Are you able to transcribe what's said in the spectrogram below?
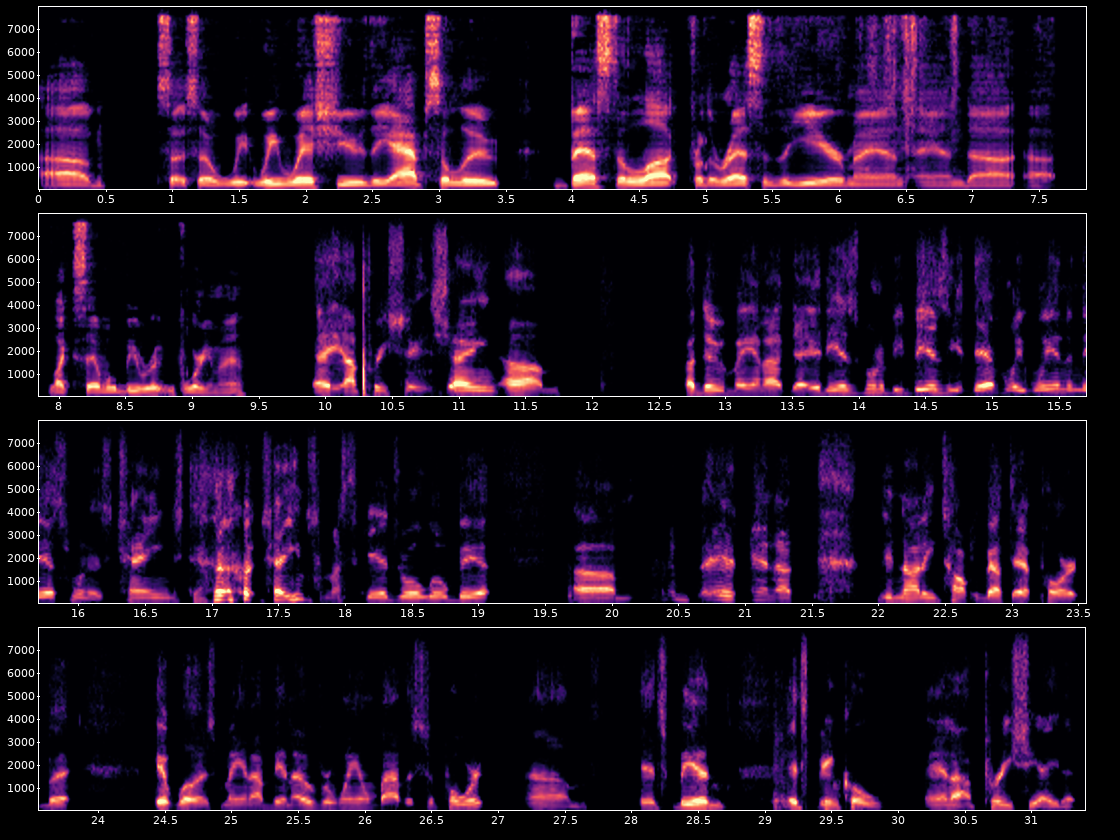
Um, so, so we, we wish you the absolute best of luck for the rest of the year, man. And uh, uh, like I said, we'll be rooting for you, man. Hey, I appreciate it, Shane. Um, I do, man. I, it is going to be busy. It definitely winning this one has changed changed my schedule a little bit. Um, and, and I did not even talk about that part, but it was man. I've been overwhelmed by the support. Um, it's been it's been cool, and I appreciate it.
